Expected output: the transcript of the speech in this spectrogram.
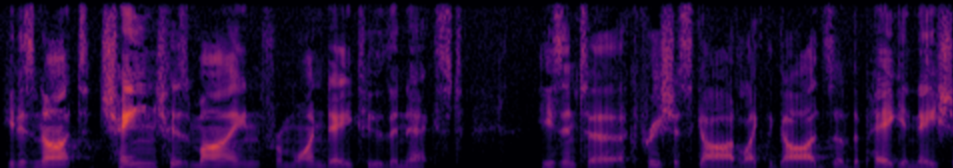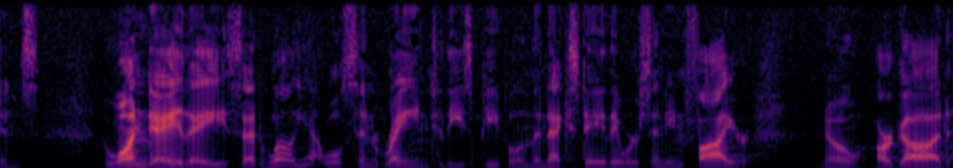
He does not change his mind from one day to the next. He's into a capricious God like the gods of the pagan nations. Who one day they said, Well, yeah, we'll send rain to these people, and the next day they were sending fire. No, our God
